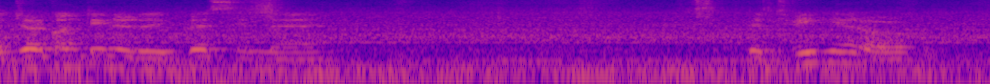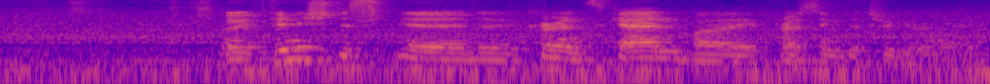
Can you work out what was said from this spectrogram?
And you're continually pressing the, the trigger or I finish this, uh, the current scan by pressing the trigger again.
